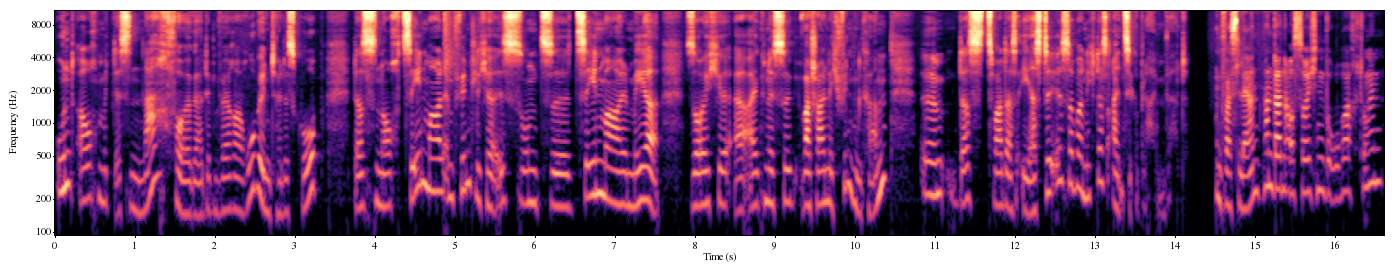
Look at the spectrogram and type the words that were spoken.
und auch mit dessen Nachfolger, dem Vera-Rubin-Teleskop, das noch zehnmal empfindlicher ist und äh, zehnmal mehr solche Ereignisse wahrscheinlich finden kann, äh, das zwar das erste ist, aber nicht das einzige bleiben wird. Und was lernt man dann aus solchen Beobachtungen?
